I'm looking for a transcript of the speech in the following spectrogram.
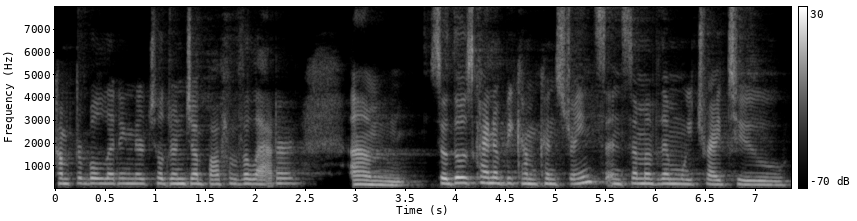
comfortable letting their children jump off of a ladder. Um, so those kind of become constraints and some of them we try to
